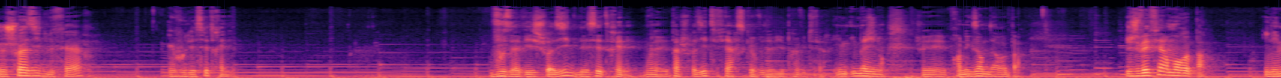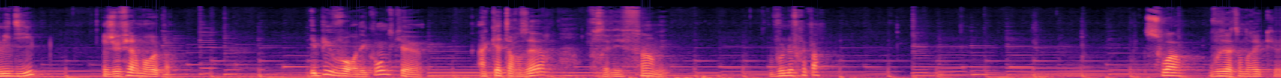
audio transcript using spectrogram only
je choisis de le faire et vous laissez traîner. Vous avez choisi de laisser traîner. Vous n'avez pas choisi de faire ce que vous aviez prévu de faire. Imaginons, je vais prendre l'exemple d'un repas. Je vais faire mon repas. Il est midi, je vais faire mon repas. Et puis vous vous rendez compte que à 14h, vous avez faim, mais vous ne le ferez pas. Soit vous attendrez que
